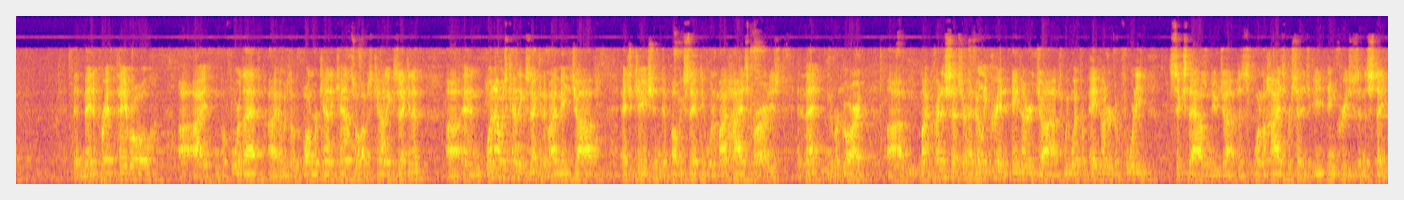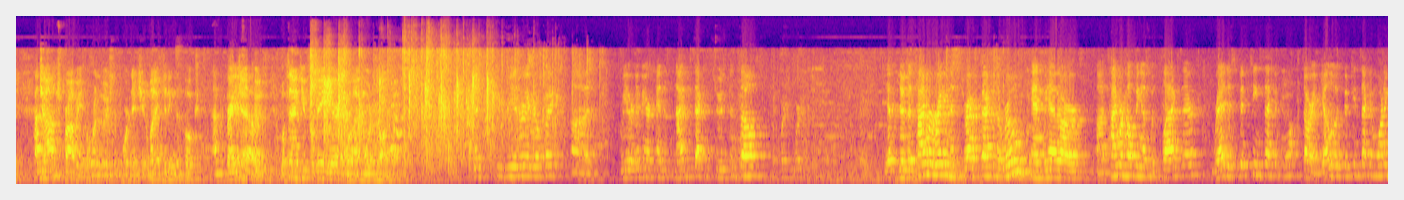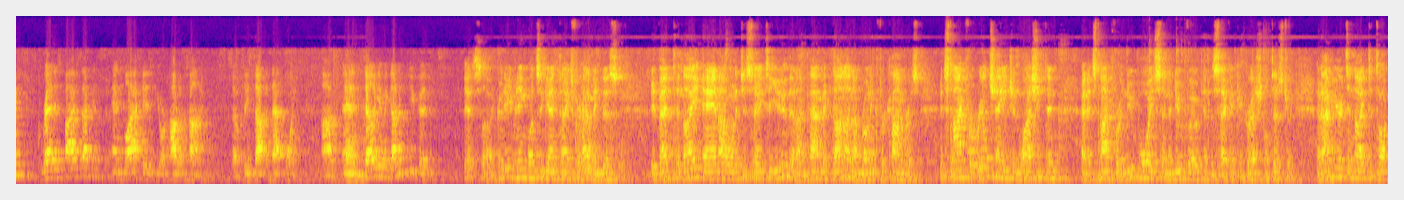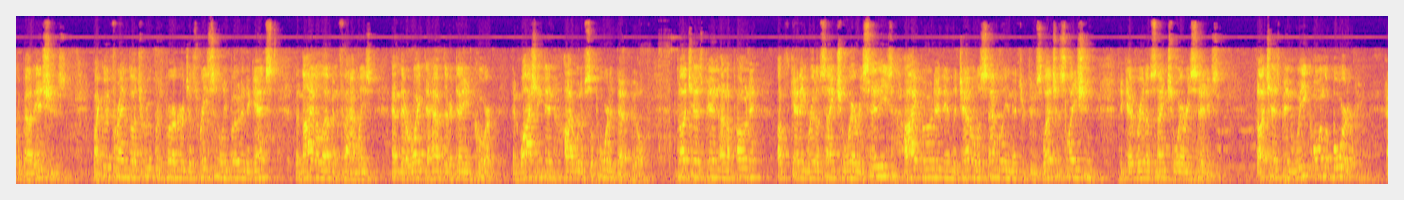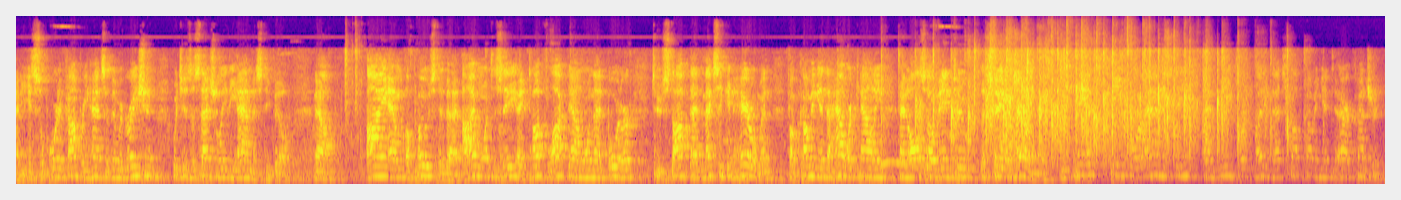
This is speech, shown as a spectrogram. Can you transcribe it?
had made a payroll. Uh, I, before that, I was on the Baltimore County Council. I was county executive. Uh, and when I was county executive, I made jobs, education, and public safety one of my highest priorities. And in that regard, uh, my predecessor had only created 800 jobs. We went from 800 to 46,000 new jobs. That's one of the highest percentage increases in the state. Jobs probably are one of the most important issues. Am I getting the hook? I'm afraid okay, so. Good. Well, thank you for being here, and we'll have more to talk about. Just to reiterate real quick, uh, we are giving our candidates 90 seconds to introduce themselves. Yep, there's a timer right in this direct back of the room, and we have our uh, timer helping us with flags there. Red is 15 second, sorry, yellow is 15 second warning, red is 5 seconds, and black is you're out of time. So please stop at that point. Uh, and Delegate McDonough, you could. Yes, uh, good evening. Once again, thanks for having this event tonight. And I wanted to just say to you that I'm Pat McDonough, and I'm running for Congress. It's time for real change in Washington, and it's time for a new voice and a new vote in the 2nd Congressional District. And I'm here tonight to talk about issues. My good friend Dutch Ruppersberger just recently voted against the 9-11 families and their right to have their day in court. In Washington, I would have supported that bill. Dutch has been an opponent of getting rid of sanctuary cities. I voted in the General Assembly and introduced legislation to get rid of sanctuary cities. Dutch has been weak on the border, and he supported comprehensive immigration, which is essentially the amnesty bill. Now, I am opposed to that. I want to see a tough lockdown on that border to stop that Mexican heroin from coming into Howard County and also into the state of Maryland. You can't be for amnesty and be for letting that stuff coming into our country.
